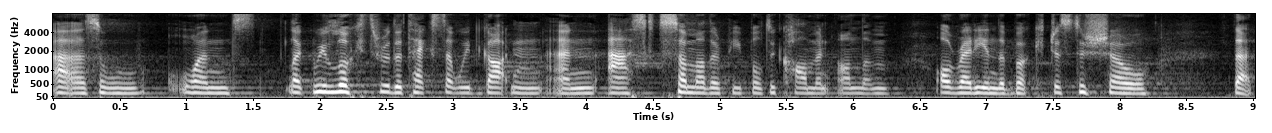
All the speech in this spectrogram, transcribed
Uh, so once, like we looked through the text that we'd gotten and asked some other people to comment on them already in the book, just to show that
